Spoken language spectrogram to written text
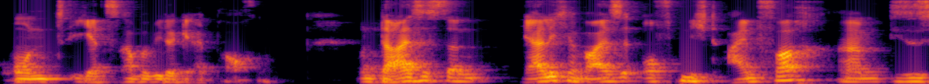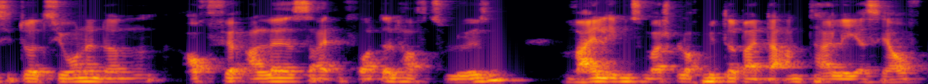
und jetzt aber wieder Geld brauchen. Und da ist es dann ehrlicherweise oft nicht einfach, ähm, diese Situationen dann auch für alle Seiten vorteilhaft zu lösen weil eben zum Beispiel auch Mitarbeiteranteile ja sehr oft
